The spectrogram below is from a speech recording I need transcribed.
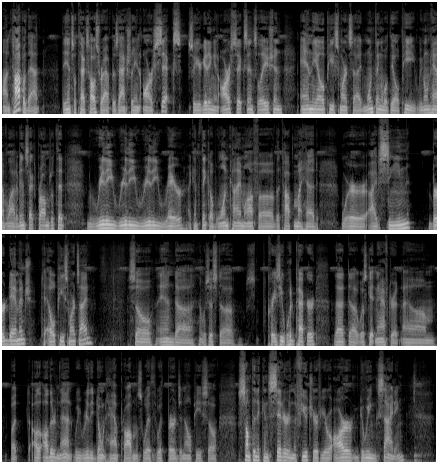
On top of that, the Insultex house wrap is actually an R6. So you're getting an R6 insulation and the LP smart side. And one thing about the LP, we don't have a lot of insect problems with it. Really, really, really rare. I can think of one time off of the top of my head where I've seen bird damage to LP smart side. So, and uh, it was just a crazy woodpecker that uh, was getting after it. Um, but other than that, we really don't have problems with, with birds and LP. So, something to consider in the future if you are doing siding.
